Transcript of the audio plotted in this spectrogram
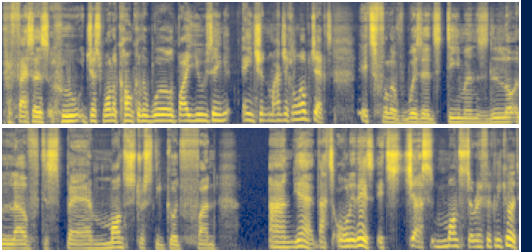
professors who just want to conquer the world by using ancient magical objects. It's full of wizards, demons, lo- love, despair, monstrously good fun. And yeah, that's all it is. It's just monsterifically good.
